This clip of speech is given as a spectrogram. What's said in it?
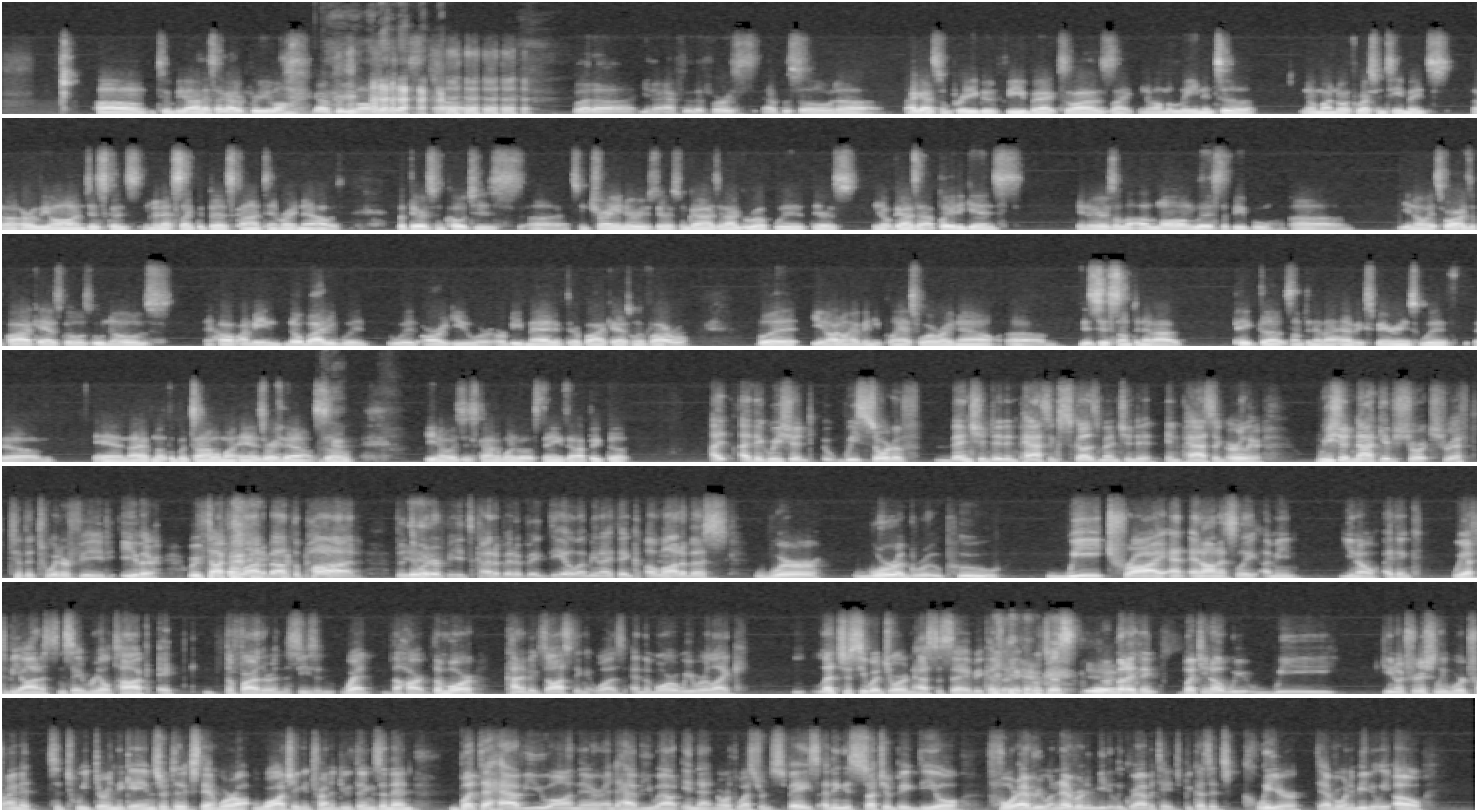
Um, to be honest, I got a pretty long got a pretty long list. Uh, but uh, you know, after the first episode, uh, I got some pretty good feedback. So I was like, you know, I'm gonna lean into you know my Northwestern teammates uh, early on, just because you know that's like the best content right now. But there are some coaches, uh, some trainers. There are some guys that I grew up with. There's you know guys that I played against. You know, there's a, a long list of people. Uh, you know, as far as the podcast goes, who knows how? I mean, nobody would would argue or, or be mad if their podcast went viral. But you know, I don't have any plans for it right now. Um, it's just something that I picked up, something that I have experience with, um, and I have nothing but time on my hands right now. So, you know, it's just kind of one of those things that I picked up. I, I think we should we sort of mentioned it in passing. Scuzz mentioned it in passing earlier. We should not give short shrift to the Twitter feed either. We've talked a lot about the pod. The yeah. Twitter feed's kind of been a big deal. I mean, I think a lot of us were we're a group who we try and and honestly, I mean, you know, I think we have to be honest and say real talk. It, the farther in the season went, the hard, the more kind of exhausting it was, and the more we were like, let's just see what Jordan has to say because I think we'll just. yeah. But I think, but you know, we we you know traditionally we're trying to to tweet during the games or to the extent we're watching and trying to do things, and then but to have you on there and to have you out in that northwestern space, I think is such a big deal for everyone, and everyone immediately gravitates because it's clear to everyone immediately. Oh,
